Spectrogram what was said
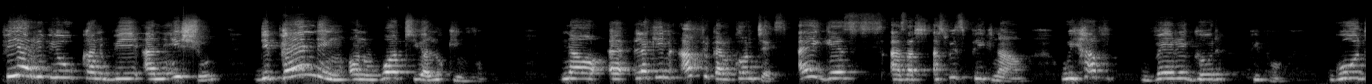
peer review can be an issue depending on what you are looking for. Now, uh, like in African context, I guess as, as we speak now, we have very good people, good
